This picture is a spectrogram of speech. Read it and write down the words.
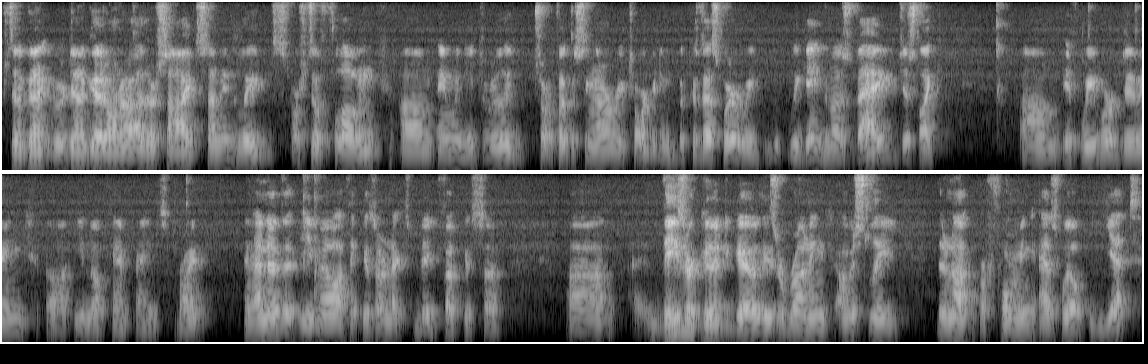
still going. We're doing good on our other sides. I mean, the leads are still flowing, um, and we need to really start focusing on our retargeting because that's where we we gain the most value. Just like um, if we were doing uh, email campaigns, right? And I know that email, I think, is our next big focus. So uh, these are good to go. These are running. Obviously, they're not performing as well yet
